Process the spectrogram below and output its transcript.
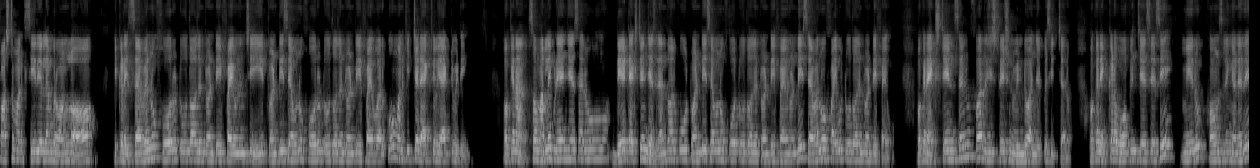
ఫస్ట్ మనకి సీరియల్ నెంబర్ వన్లో ఇక్కడ seven four two thousand twenty five నుంచి twenty seven four two thousand twenty five వరకు మనకి ఇచ్చాడు యాక్చువల్ యాక్టివిటీ ఓకేనా? సో మరలా ఇప్పుడు ఏం చేశారు? డేట్ ఎక్స్టెండ్ చేశారు. ఎంతవరకు? Twenty seven four two thousand twenty five నుండి seven five two thousand twenty five. ఓకేనా? ఎక్స్టెన్షన్ ఫర్ రిజిస్ట్రేషన్ విండో అని చెప్పేసి ఇచ్చారు. ఓకేనా? ఇక్కడ ఓపెన్ చేసేసి మీరు కౌన్సిలింగ్ అనేది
